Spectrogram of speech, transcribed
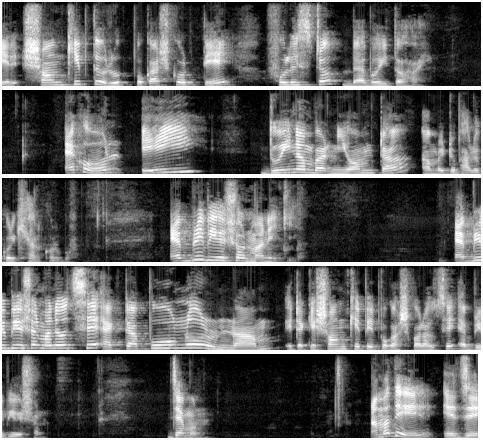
এর সংক্ষিপ্ত রূপ প্রকাশ করতে ফুল স্টপ ব্যবহৃত হয়। এখন এই দুই নাম্বার নিয়মটা আমরা একটু ভালো করে খেয়াল করব। অ্যাব্রিভিয়েশন মানে কি? অ্যাব্রিভিয়েশন মানে হচ্ছে একটা পূর্ণ নাম এটাকে সংক্ষেপে প্রকাশ করা হচ্ছে অ্যাব্রিভিয়েশন যেমন আমাদের এই যে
